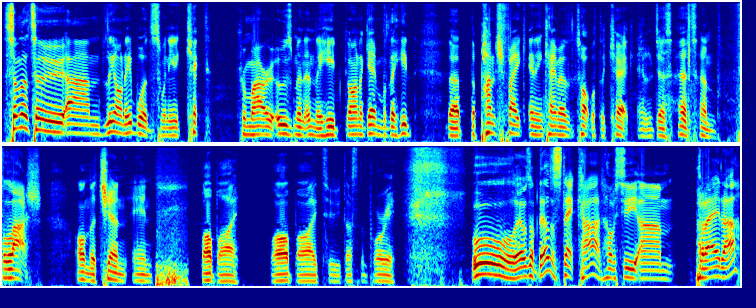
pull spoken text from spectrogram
similar to um, Leon Edwards when he kicked Kamaru Usman in the head, gone again with the head, the the punch fake, and then came over the top with the kick and just hit him flush on the chin, and bye bye, bye bye to Dustin Poirier. Oh, that was a that was a stacked card. Obviously, um, Pereira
